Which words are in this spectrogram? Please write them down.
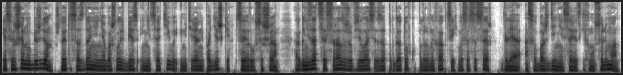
Я совершенно убежден, что это создание не обошлось без инициативы и материальной поддержки ЦРУ США. Организация сразу же взялась за подготовку подрывных акций в СССР для освобождения советских мусульман.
